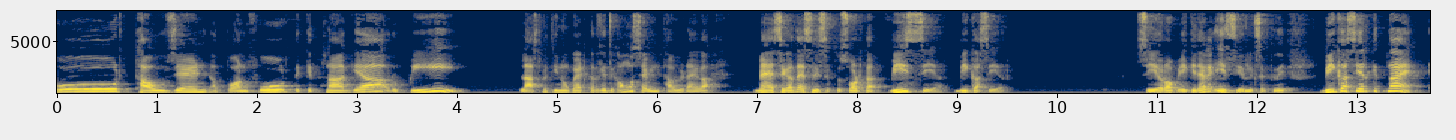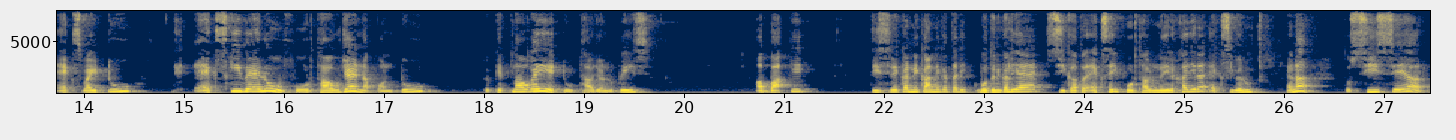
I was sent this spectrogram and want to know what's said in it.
फोर थाउज़ेंड अपॉन फोर तो कितना आ गया? रुपी लास्ट में तीनों को ऐड करके दिखाऊँगा सेवन थाउज़ेंड आएगा। मैं ऐसे कहता, ऐसे लिख सकते हो। शॉर्ट का बीस शेयर बी का शेयर शेयर ऑफ़ ए की जगह ए शेयर लिख सकते थे। बी का शेयर कितना है? एक्स बाई टू एक्स की value four thousand upon two तो कितना होगा ये? टू थाउज़ेंड रुपीज़ अब बाकी तीसरे का निकालने का तरीका वो तो निकल आया है। सी का तो एक्स ही फोर थाउज़ेंड नहीं रखा जा रहा एक्स की वैल्यू है ना? तो C share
